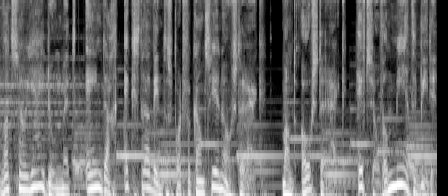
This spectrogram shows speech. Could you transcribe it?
Wat zou jij doen met één dag extra wintersportvakantie in Oostenrijk? Want Oostenrijk heeft zoveel meer te bieden.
